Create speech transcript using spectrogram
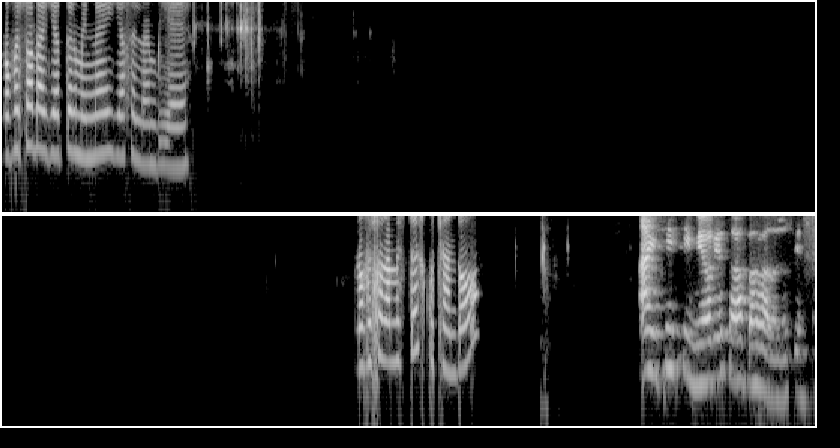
Profesora, ya terminé y ya se lo envié. Profesora, ¿me está escuchando? Ay, sí, sí, mi audio estaba apagado, lo siento.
